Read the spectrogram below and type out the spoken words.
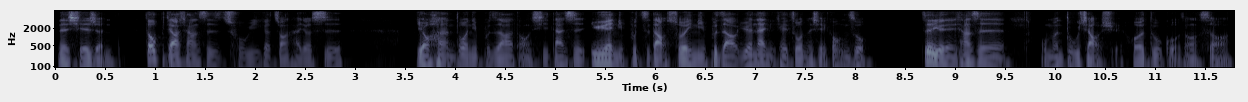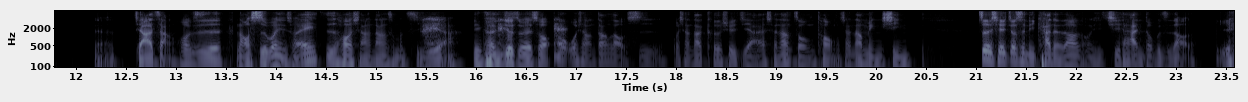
那些人，都比较像是处于一个状态，就是有很多你不知道的东西，但是因为你不知道，所以你不知道原来你可以做那些工作。这有点像是我们读小学或者读国中的时候，呃，家长或者是老师问你说，哎，之后想当什么职业啊？你可能就只会说，哦，我想当老师，我想当科学家，想当总统，想当明星。这些就是你看得到的东西，其他你都不知道的，因为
